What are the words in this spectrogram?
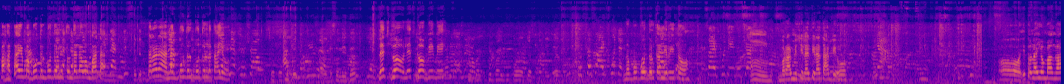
Baka tayo mabudol-budol nitong dalawang bata. Tara na, nagbudol-budol na tayo. Let's go, let's go, baby. Nabubudol kami rito. Mm, marami silang sinasabi, oh. Oh, ito na yung mga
